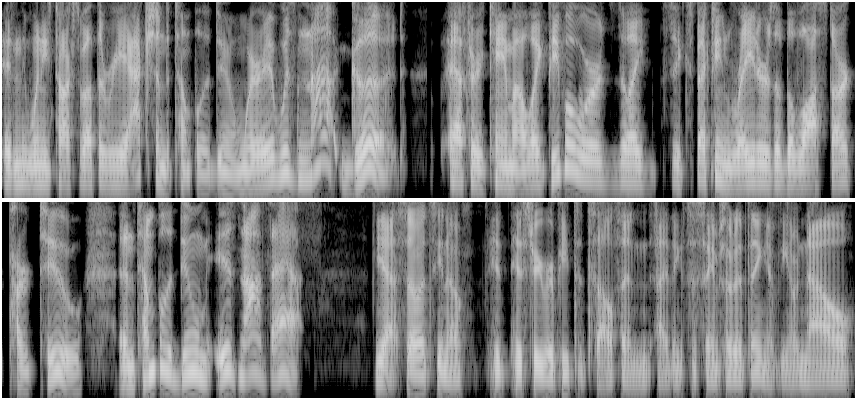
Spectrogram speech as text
in, when he talks about the reaction to Temple of Doom, where it was not good after it came out. Like people were like expecting Raiders of the Lost Ark Part Two, and Temple of Doom is not that. Yeah, so it's you know history repeats itself, and I think it's the same sort of thing of you know now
